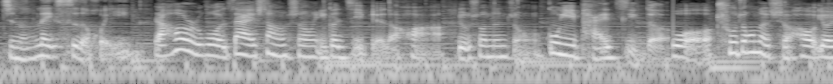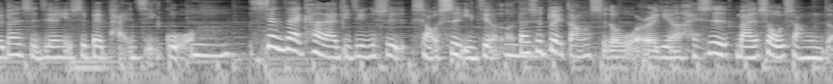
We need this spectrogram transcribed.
只能类似的回应。然后如果在上升一个级别的话，比如说那种故意排挤的，我初中的时候有一段时间也是被排挤过。嗯，现在看来已经是小事一件了，但是对当时的我而言还是蛮受伤的，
